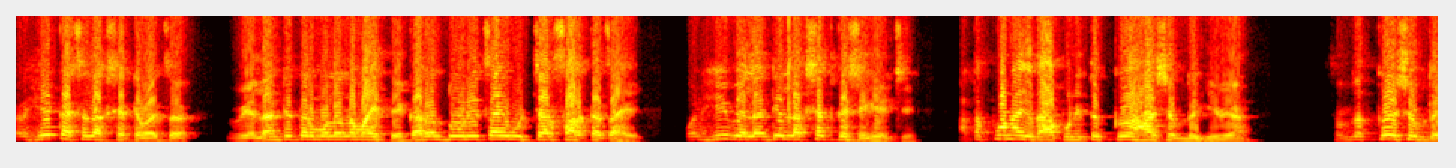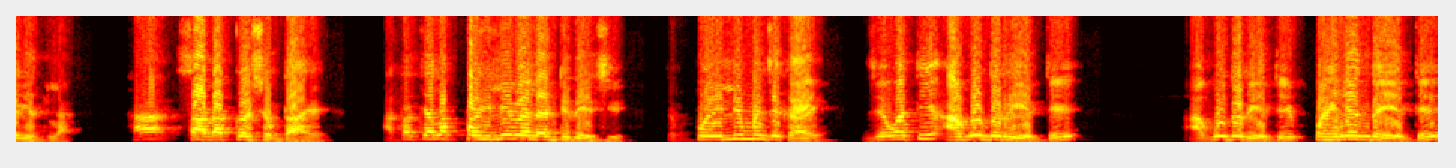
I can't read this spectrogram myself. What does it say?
तर हे कसं लक्षात ठेवायचं? वेलांटी तर मुलांना माहिती आहे कारण दोन्हीचाही उच्चार सारखाच आहे. पण ही वेलांटी लक्षात कशी घ्यायची? आता पुन्हा एकदा आपण इथं क हा शब्द घेऊया. समजा क शब्द घेतला. हा साधा क शब्द आहे. आता त्याला पहिली वेलांटी द्यायची. तर पहिली म्हणजे काय? जेव्हा ती अगोदर येते अगोदर येते पहिल्यांदा येते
